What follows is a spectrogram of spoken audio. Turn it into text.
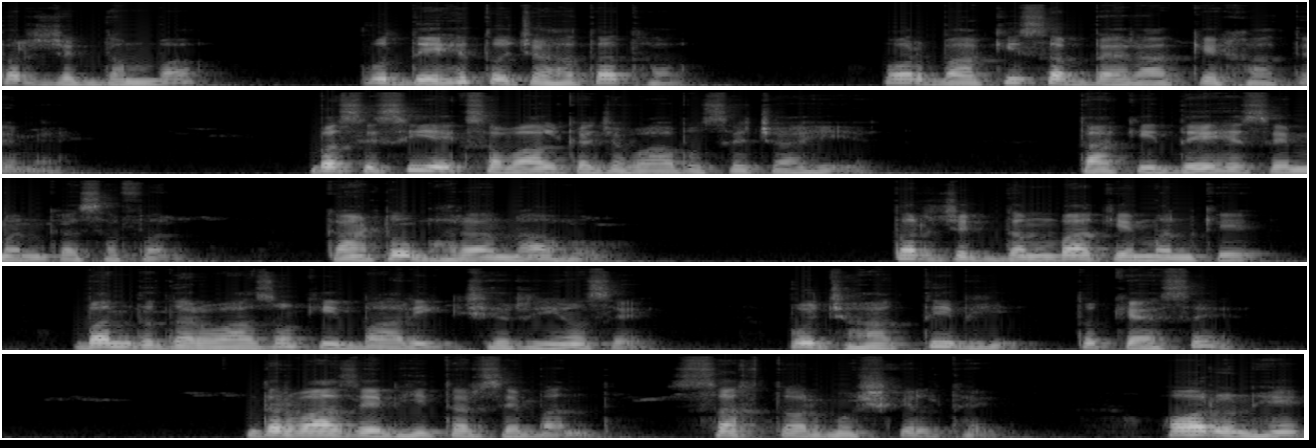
पर जगदम्बा, वो देह तो चाहता था, और बाकी सब बैराग के खाते में। बस इसी एक सवाल का जवाब उसे चाहिए, ताकि देह से मन का सफ़र कांटों भरा ना हो। पर जगदम्बा के मन के बंद दरवाज़ों की बारीक झिर्रियों से वो झांकती भी तो कैसे? दरवाजे भीतर से बंद, सख्त और मुश्किल थे, और उन्हें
